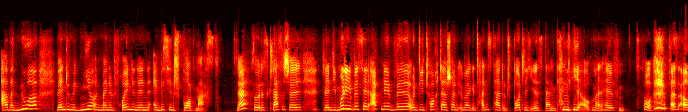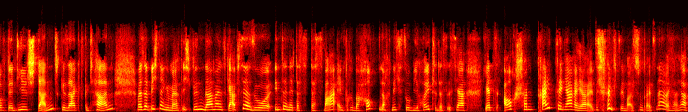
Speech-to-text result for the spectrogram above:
aber nur, wenn du mit mir und meinen Freundinnen ein bisschen Sport machst. Ne? So das Klassische, wenn die Mutti ein bisschen abnehmen will und die Tochter schon immer getanzt hat und sportlich ist, dann kann die ja auch mal helfen. So, pass auf, der Deal stand, gesagt, getan. Was habe ich dann gemacht? Ich bin damals, gab es ja so Internet, das, das war einfach überhaupt noch nicht so wie heute. Das ist ja jetzt auch schon 13 Jahre her, als ich 15 war. Das ist schon 13 Jahre her, ja.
